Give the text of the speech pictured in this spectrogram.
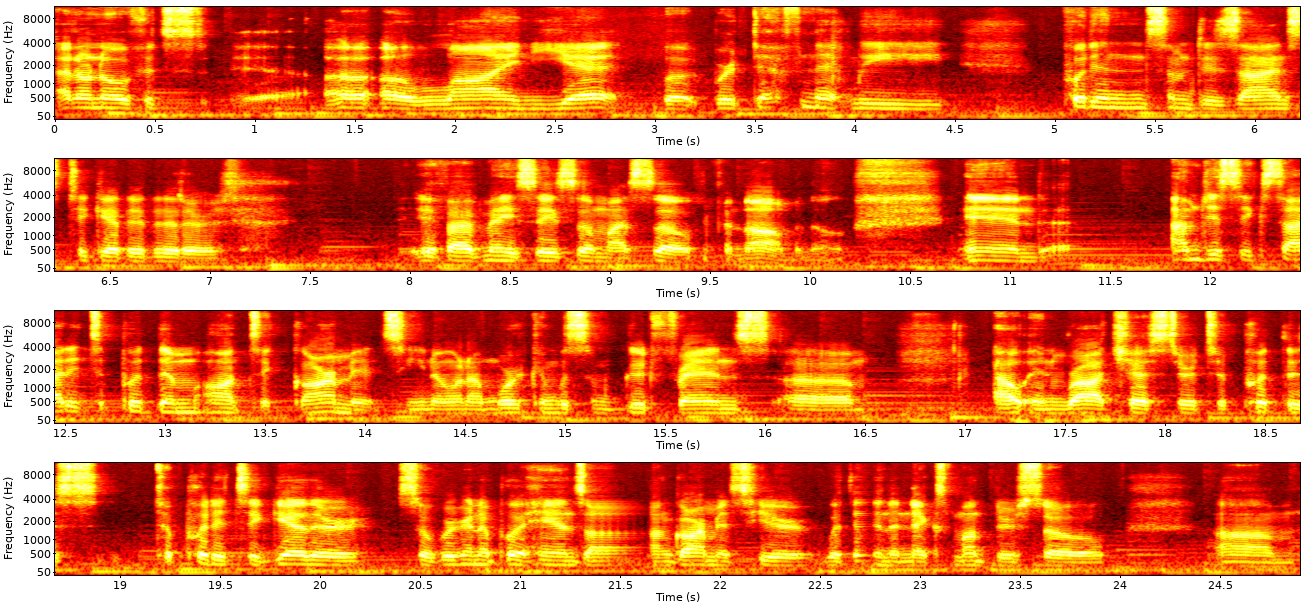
I don't know if it's a, a line yet, but we're definitely putting some designs together that are, if I may say so myself, phenomenal. And I'm just excited to put them onto garments, you know, and I'm working with some good friends um, out in Rochester to put this to put it together. So we're gonna put hands on, on garments here within the next month or so. Um,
